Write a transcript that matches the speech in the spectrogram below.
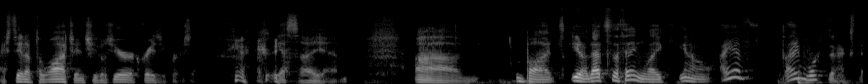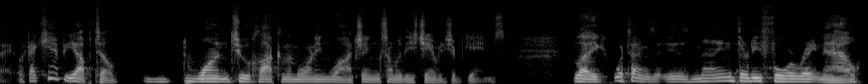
I stayed up to watch it. And she goes, "You're a crazy person." yes, I am. Um, but you know, that's the thing. Like, you know, I have I have work the next day. Like, I can't be up till one, two o'clock in the morning watching some of these championship games. Like, what time is it? It is nine thirty four right now.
